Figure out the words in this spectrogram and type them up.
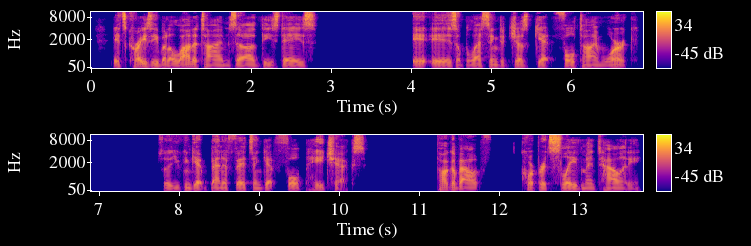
it's crazy, but a lot of times uh, these days, it is a blessing to just get full time work, so you can get benefits and get full paychecks talk about corporate slave mentality.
